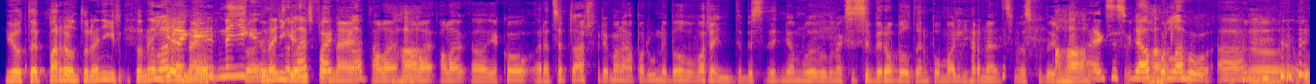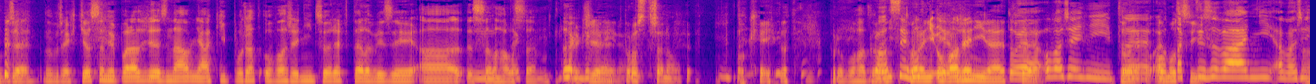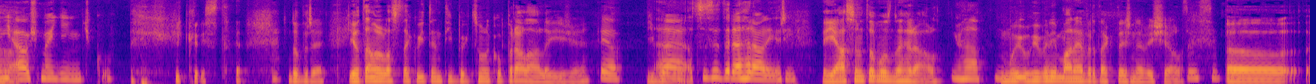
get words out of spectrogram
Jo, to je, pardon, to není, to není Tohle game, ne, není, to, to není game ne, ale, ale, ale jako receptář Prima nápadů nebyl v vaření. Ty bys teď měl mluvit o tom, jak jsi si vyrobil ten pomalý hrnec ve skutečnosti. Aha. A jak jsi udělal Aha. podlahu. A... Uh, dobře, dobře. Chtěl jsem vypadat, že znám nějaký pořad o vaření, co jde v televizi a selhal hmm, tak, jsem. Tak takže dobrý, no. prostřenou. OK, to, pro boha, to, není, to není o vaření, ne? To, to je o vaření, to, to je o, o taktizování a vaření Aha. a o šmejděníčku. Kriste. Dobře. Jo, tam byl vlastně takový ten týpek, co měl kopralály, že? Jo. Výborně. A co jsi teda hrál, Jiří? Já jsem to moc nehrál. Aha. Můj uhybný manévr taktéž nevyšel. Uh,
